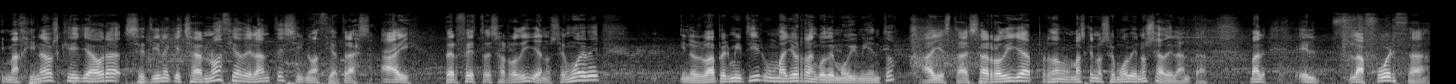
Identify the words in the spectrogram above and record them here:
Imaginaos que ella ahora se tiene que echar no hacia adelante, sino hacia atrás, ahí, perfecto, esa rodilla no se mueve y nos va a permitir un mayor rango de movimiento, ahí está, esa rodilla, perdón, más que no se mueve, no se adelanta, ¿vale? la fuerza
